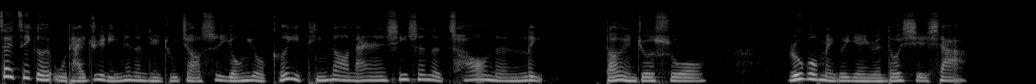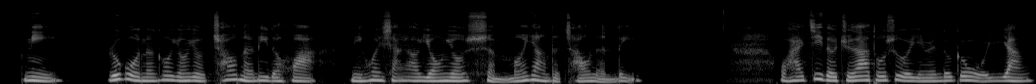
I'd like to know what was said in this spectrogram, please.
在这个舞台剧里面的女主角是拥有可以听到男人心声的超能力。导演就说：“如果每个演员都写下你如果能够拥有超能力的话，你会想要拥有什么样的超能力？”我还记得绝大多数的演员都跟我一样，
